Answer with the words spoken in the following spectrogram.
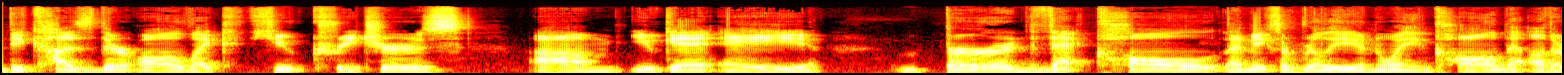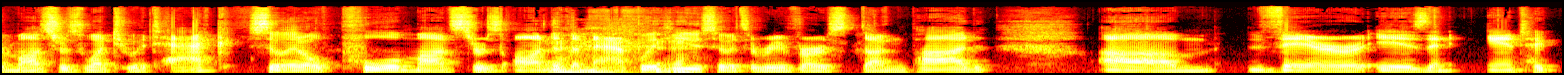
because they're all like cute creatures. Um, you get a bird that call that makes a really annoying call that other monsters want to attack, so it'll pull monsters onto the map with you. So it's a reverse dung pod. Um, there is an anti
